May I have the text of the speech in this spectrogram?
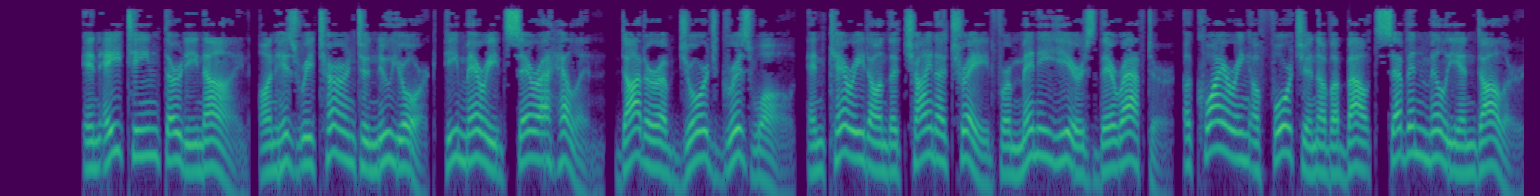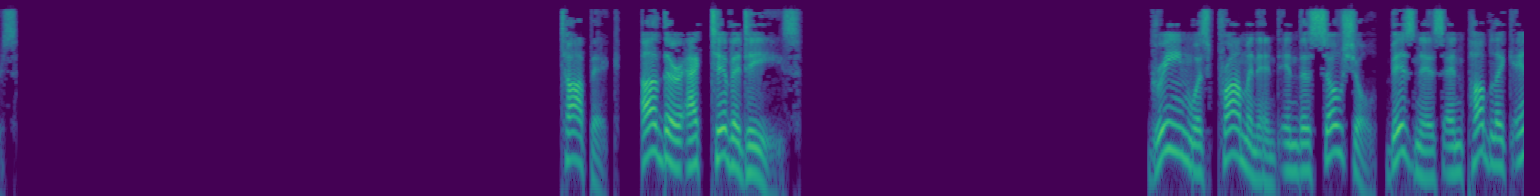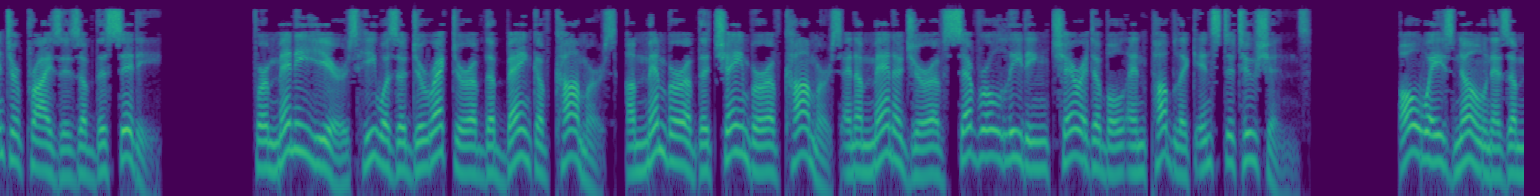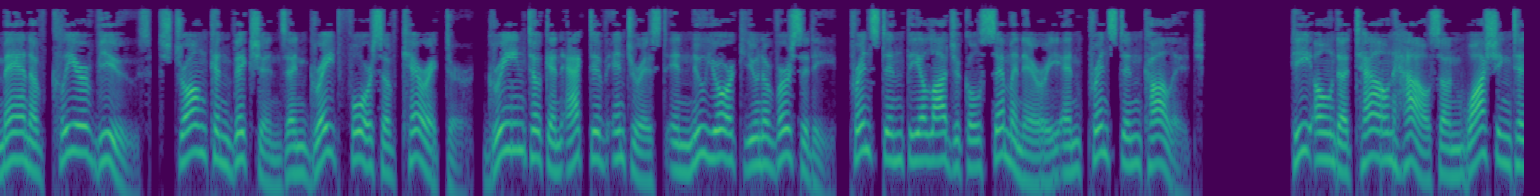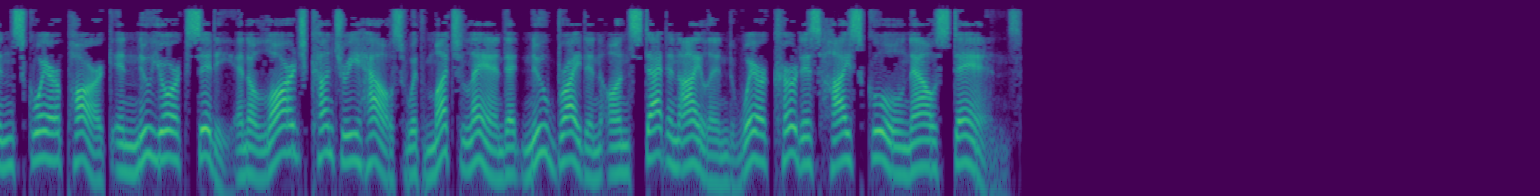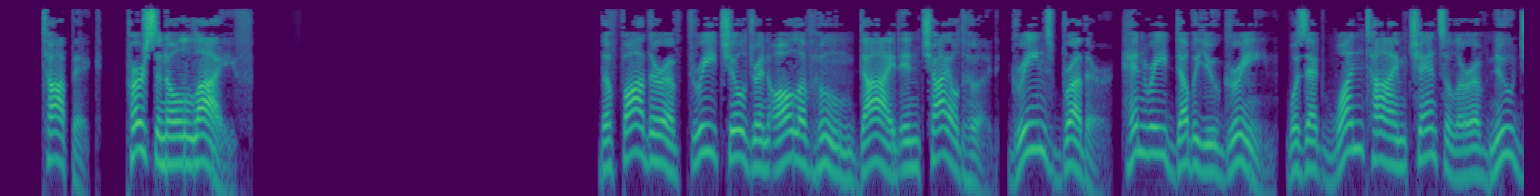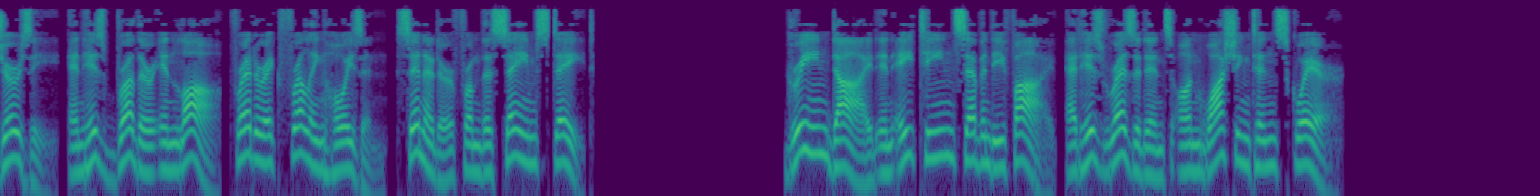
In 1839, on his return to New York, he married Sarah Helen, daughter of George Griswold, and carried on the China trade for many years thereafter, acquiring a fortune of about $7 million. Topic: Other activities. Green was prominent in the social, business and public enterprises of the city. For many years he was a director of the Bank of Commerce, a member of the Chamber of Commerce and a manager of several leading charitable and public institutions. Always known as a man of clear views, strong convictions and great force of character, Green took an active interest in New York University, Princeton Theological Seminary and Princeton College. He owned a town house on Washington Square Park in New York City and a large country house with much land at New Brighton on Staten Island where Curtis High School now stands. Topic: Personal life. The father of three children all of whom died in childhood, Green's brother, Henry W. Green, was at one time Chancellor of New Jersey, and his brother-in-law, Frederick Frelinghuysen, senator from the same state. Green died in 1875, at his residence on Washington Square.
